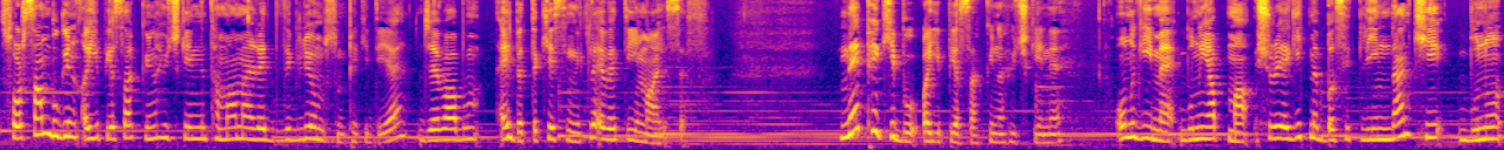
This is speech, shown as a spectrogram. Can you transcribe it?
Sorsam bugün ayıp yasak günah üçgenini tamamen reddedebiliyor musun peki diye cevabım elbette kesinlikle evet değil maalesef. Ne peki bu ayıp yasak günah üçgeni? Onu giyme, bunu yapma, şuraya gitme basitliğinden ki bunu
